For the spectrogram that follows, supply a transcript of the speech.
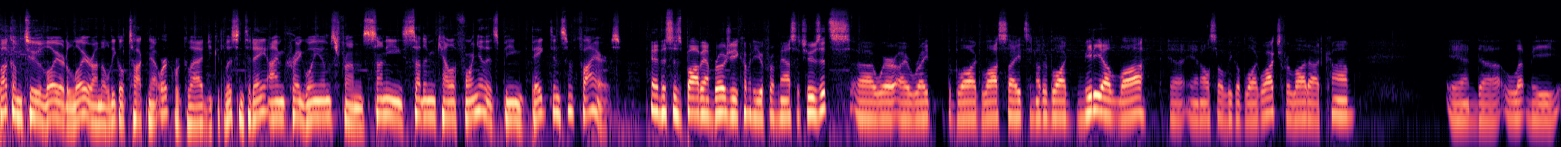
Welcome to Lawyer to Lawyer on the Legal Talk Network. We're glad you could listen today. I'm Craig Williams from sunny Southern California that's being baked in some fires. And this is Bob Ambrogi coming to you from Massachusetts, uh, where I write the blog LawSites, another blog, Media Law, uh, and also Legal Blog Watch for Law.com. And uh, let me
